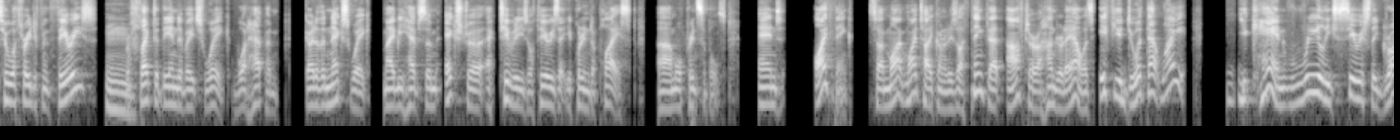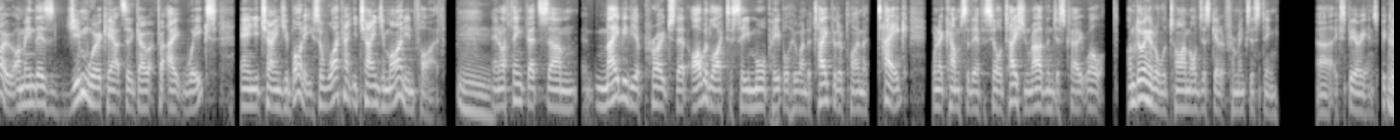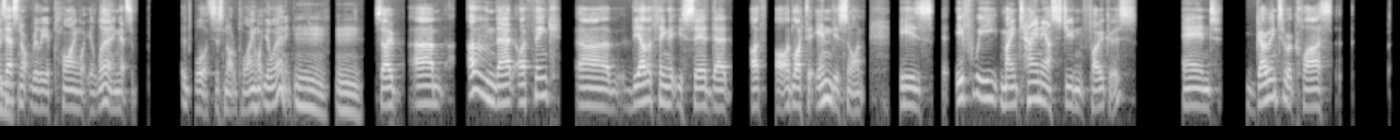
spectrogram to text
two or three different theories, Mm. reflect at the end of each week what happened. Go to the next week, maybe have some extra activities or theories that you put into place um, or principles. And I think, so my, my take on it is I think that after 100 hours, if you do it that way, you can really seriously grow. I mean, there's gym workouts that go for eight weeks and you change your body. So why can't you change your mind in five? Mm. And I think that's um, maybe the approach that I would like to see more people who undertake the diploma take when it comes to their facilitation, rather than just go, well, I'm doing it all the time. I'll just get it from existing uh, experience because Mm. that's not really applying what you're learning. That's well, it's just not applying what you're learning. Mm. Mm. So, um, other than that, I think uh, the other thing that you said that I, I'd like to end this on is if we maintain our student focus and go into a class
